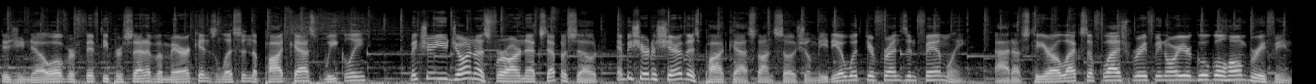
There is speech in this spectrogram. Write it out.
Did you know over 50% of Americans listen to podcasts weekly? Make sure you join us for our next episode, and be sure to share this podcast on social media with your friends and family. Add us to your Alexa Flash Briefing or your Google Home Briefing,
